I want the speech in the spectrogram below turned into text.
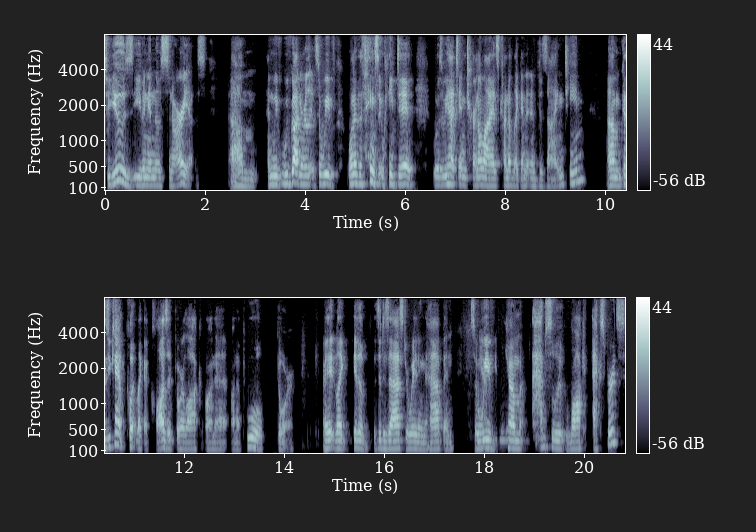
to use even in those scenarios. Um, and we've we've gotten really so we've one of the things that we did was we had to internalize kind of like an, a design team because um, you can't put like a closet door lock on a on a pool door, right? Like it'll it's a disaster waiting to happen. So yeah. we've become absolute lock experts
